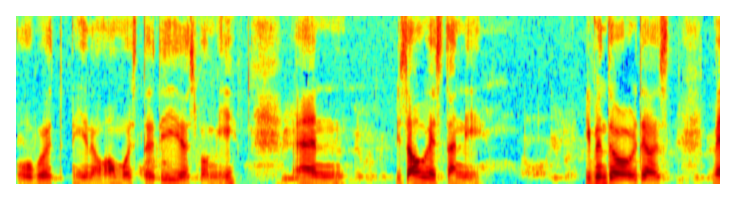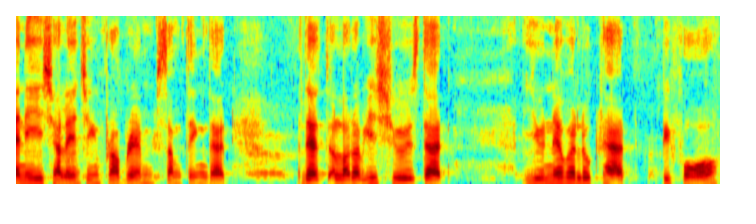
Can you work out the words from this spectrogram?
over you know almost 30 years for me and it's always sunny even though there's many challenging problems, something that there's a lot of issues that you never looked at before.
